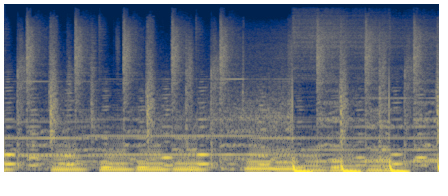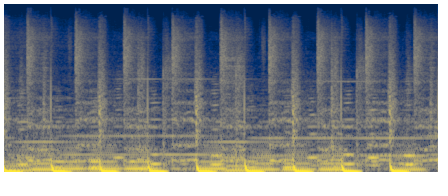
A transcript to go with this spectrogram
thank you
